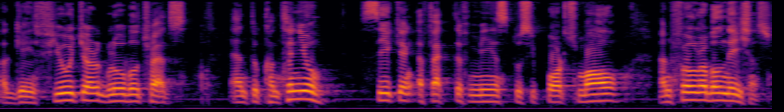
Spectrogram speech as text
against future global threats and to continue seeking effective means to support small and vulnerable nations.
